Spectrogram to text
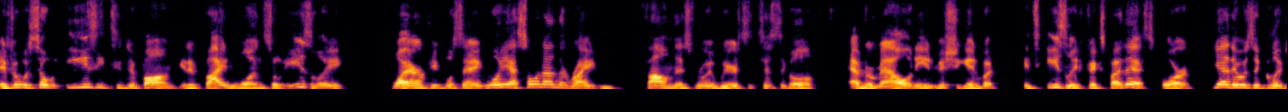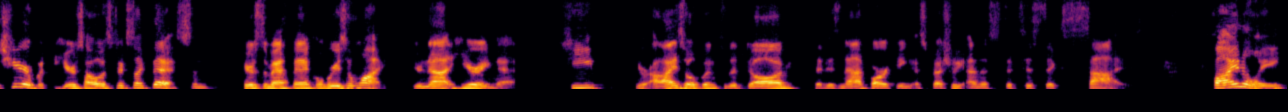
If it was so easy to debunk, and if Biden won so easily, why aren't people saying, well, yeah, someone on the right found this really weird statistical abnormality in Michigan, but it's easily fixed by this? Or, yeah, there was a glitch here, but here's how it was fixed like this. And here's the mathematical reason why. You're not hearing that. Keep your eyes open for the dog that is not barking, especially on the statistics side. Finally,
